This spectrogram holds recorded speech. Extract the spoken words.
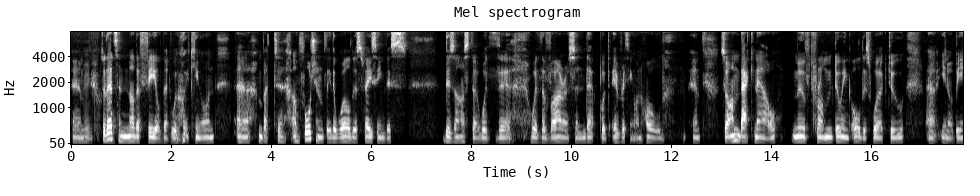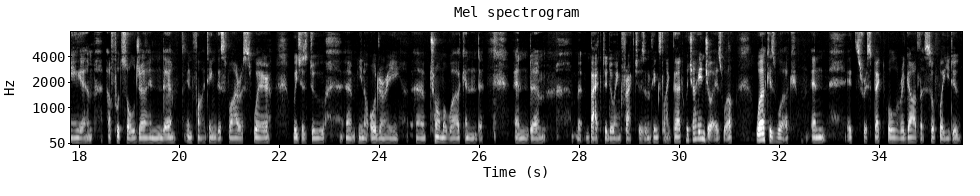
Um, so that's another field that we're working on. Uh, but uh, unfortunately, the world is facing this disaster with the with the virus, and that put everything on hold. Um, so I'm back now, moved from doing all this work to, uh, you know, being um, a foot soldier and uh, in fighting this virus, where we just do, um, you know, ordinary uh, trauma work and and um, back to doing fractures and things like that, which I enjoy as well. Work is work, and it's respectable regardless of what you do.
